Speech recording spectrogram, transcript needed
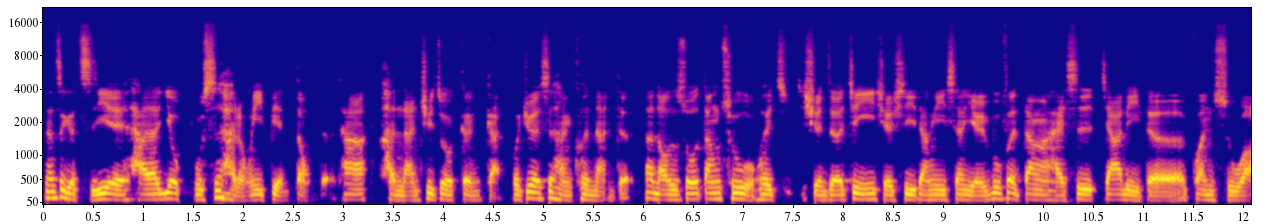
那这个职业他又不是很容易变动的，他很难去做更改，我觉得是很困难的。那老实说，当初我会选择进医学系当医生，有一部分当然还是。家里的灌输啊，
